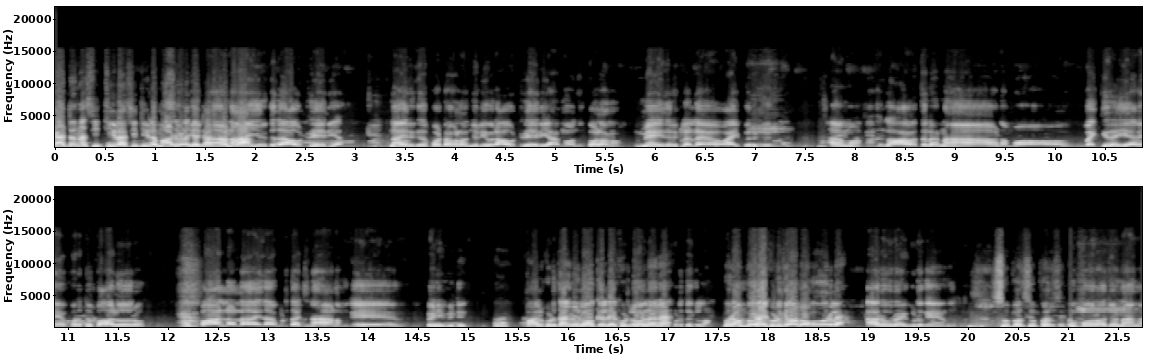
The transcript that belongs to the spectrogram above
ரேட்டனா சிட்டில சிட்டில மாடு வளர்க்க கஷ்டம் நான் இருக்குது அவுட்ரு ஏரியா நான் இருக்குது பொட்டக்குளம் சொல்லி ஒரு அவுட்ரு ஏரியா அங்க வந்து குளம் மேய்தற்கு நல்ல வாய்ப்பு இருக்கு. ஆமா. லாபத்துலன்னா நம்ம வைக்கிற இறைய பொறுத்து பால் வரும். பால் நல்லா இதா கொடுத்தாச்சுன்னா நமக்கு பெனிஃபிட் பால் கொடுத்தா அங்க லோக்கல்லே கொடுத்துக்கலாம் கொடுத்துக்கலாம். ஒரு ஐம்பது ரூபாய் கொடுக்கலாமா உங்க ஊர்ல? அறுபது ரூபாய்க்கு கொடுங்க சூப்பர் சூப்பர் சூப்பர். முப்பது ரூபா சொன்னாங்க.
